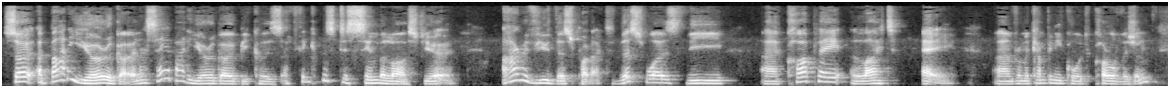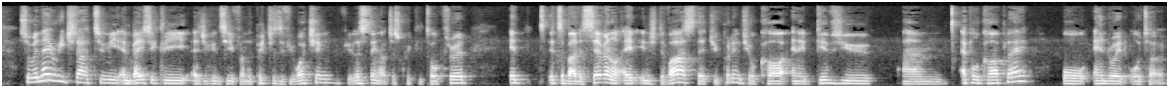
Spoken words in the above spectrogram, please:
So, about a year ago, and I say about a year ago because I think it was December last year, I reviewed this product. This was the uh, CarPlay Lite A um, from a company called Coral Vision. So when they reached out to me, and basically, as you can see from the pictures, if you're watching, if you're listening, I'll just quickly talk through it. It it's about a seven or eight inch device that you put into your car, and it gives you um, Apple CarPlay or Android Auto.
